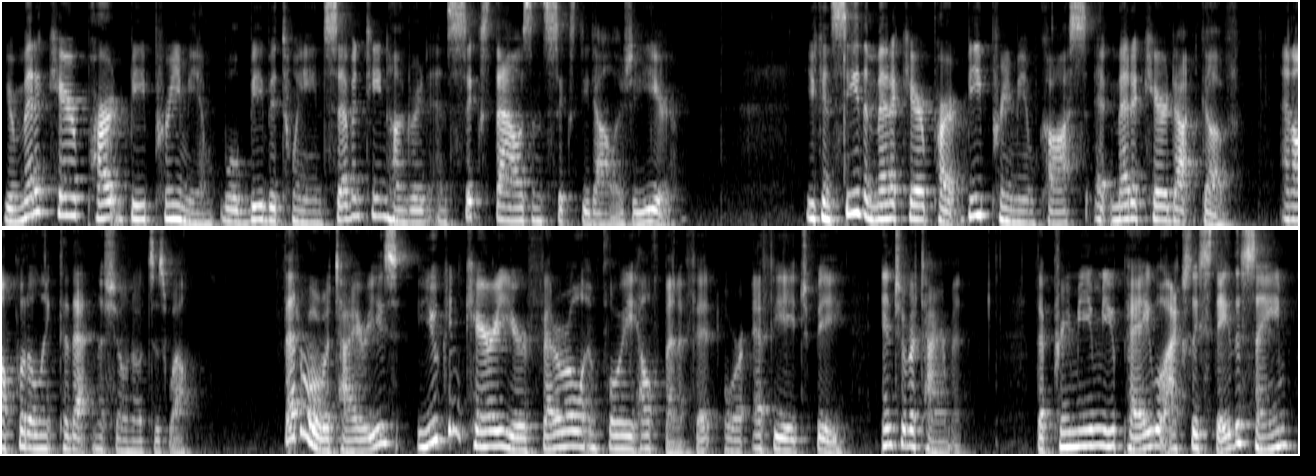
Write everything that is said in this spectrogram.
your Medicare Part B premium will be between $1,700 and $6,060 a year. You can see the Medicare Part B premium costs at medicare.gov, and I'll put a link to that in the show notes as well. Federal retirees, you can carry your Federal Employee Health Benefit, or FEHB, into retirement. The premium you pay will actually stay the same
